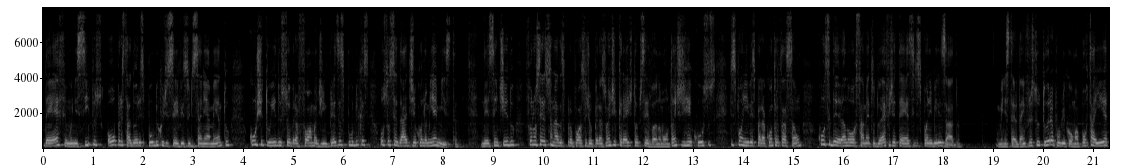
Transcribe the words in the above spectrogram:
DF, municípios ou prestadores públicos de serviço de saneamento constituídos sob a forma de empresas públicas ou sociedades de economia mista. Nesse sentido, foram selecionadas propostas de operações de crédito observando o montante de recursos disponíveis para a contratação, considerando o orçamento do FGTS disponibilizado. O Ministério da Infraestrutura publicou uma portaria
